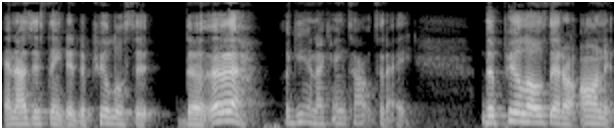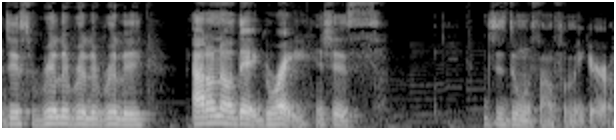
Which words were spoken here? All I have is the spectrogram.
And I just think that the pillows that, the, uh, again, I can't talk today. The pillows that are on it just really, really, really, I don't know, that gray. It's just, just doing something for me, girl.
